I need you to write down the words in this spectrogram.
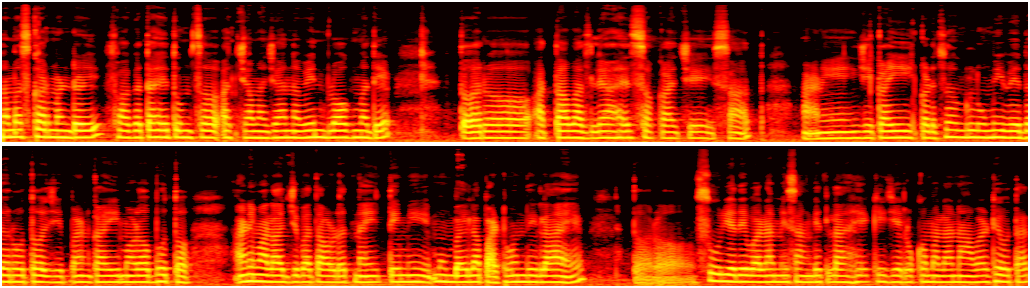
नमस्कार मंडळी स्वागत आहे तुमचं आजच्या माझ्या नवीन ब्लॉगमध्ये. तर आत्ता आता वाजले आहेत सकाळचे सात आणि जे काही इकडचं ग्लूमी वेदर होतं जे पण काही मळब होतं आणि मला अजिबात आवडत नाही ते मी मुंबईला पाठवून दिलं आहे. तर सूर्यदेवाला मी सांगितलं आहे की जे लोक मला नावं ठेवतात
